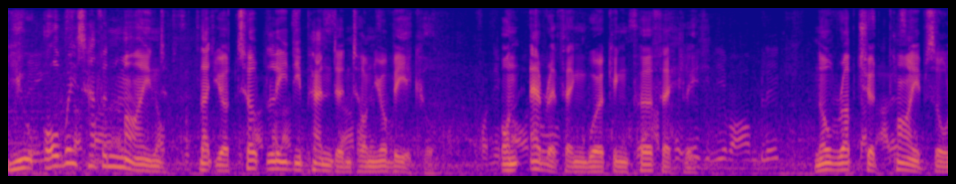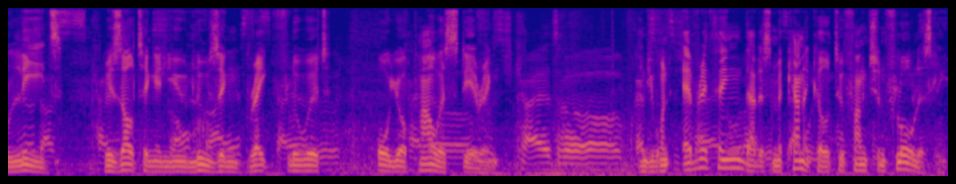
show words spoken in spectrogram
You always have in mind that you're totally dependent on your vehicle, on everything working perfectly. No ruptured pipes or leads, resulting in you losing brake fluid or your power steering. And you want everything that is mechanical to function flawlessly.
